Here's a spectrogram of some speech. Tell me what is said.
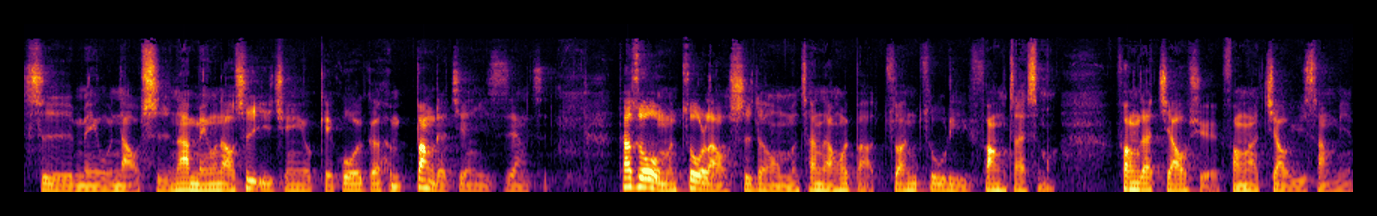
是美文老师。那美文老师以前有给过一个很棒的建议，是这样子。他说：“我们做老师的，我们常常会把专注力放在什么？放在教学，放在教育上面。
